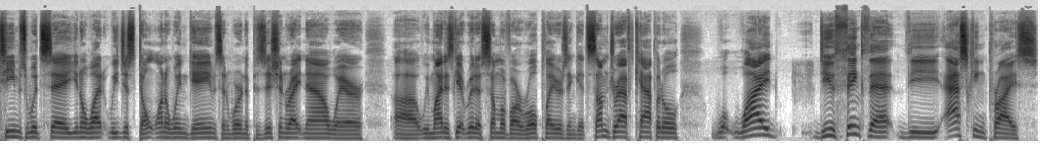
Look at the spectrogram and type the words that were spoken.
teams would say, you know what, we just don't want to win games, and we're in a position right now where uh, we might as get rid of some of our role players and get some draft capital. Why do you think that the asking price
